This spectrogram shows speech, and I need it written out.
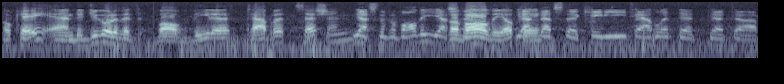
Okay, and did you go to the Volvita tablet session? Yes, the Vivaldi. Yes, Vivaldi, the- okay. Yeah, that's the KDE tablet that that uh,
